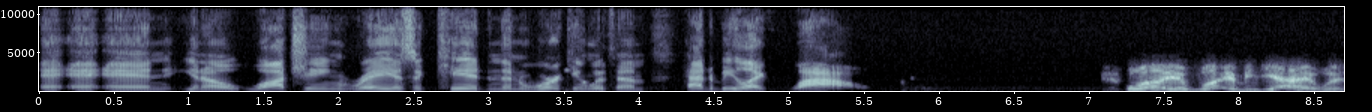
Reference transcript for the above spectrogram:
And, and, and you know, watching Ray as a kid and then working with him had to be like, wow. Well, it was. I mean, yeah, it was.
